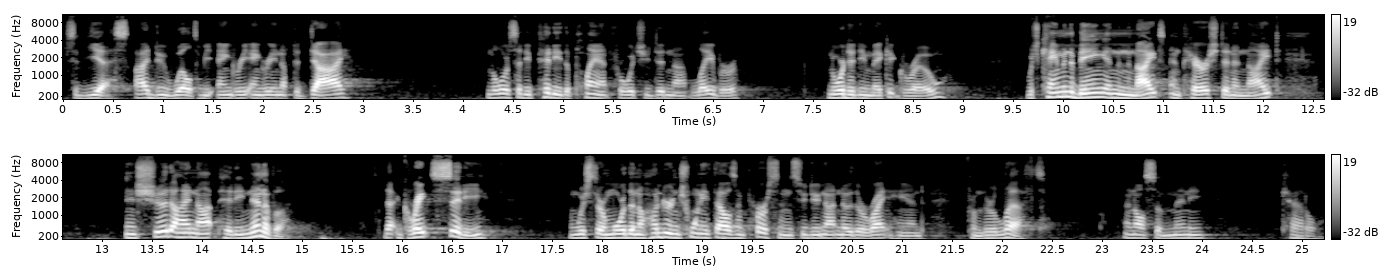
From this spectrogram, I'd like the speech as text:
He said, Yes, I do well to be angry, angry enough to die. And the Lord said, He pity the plant for which you did not labor, nor did He make it grow, which came into being in a night and perished in a night. And should I not pity Nineveh, that great city in which there are more than 120,000 persons who do not know their right hand from their left, and also many cattle?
